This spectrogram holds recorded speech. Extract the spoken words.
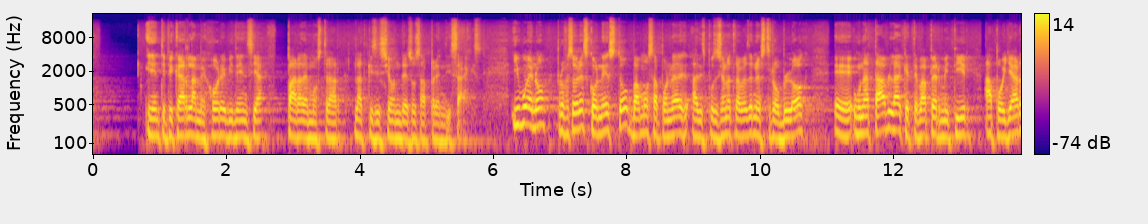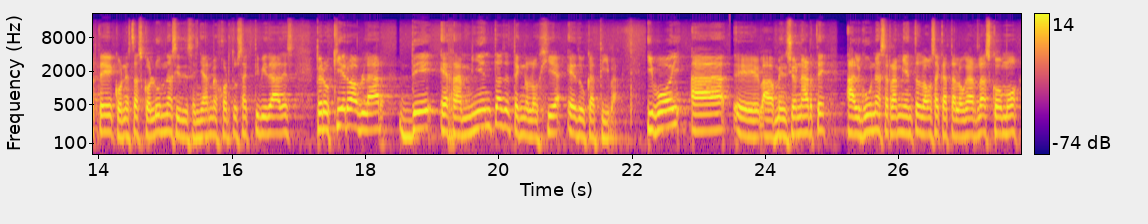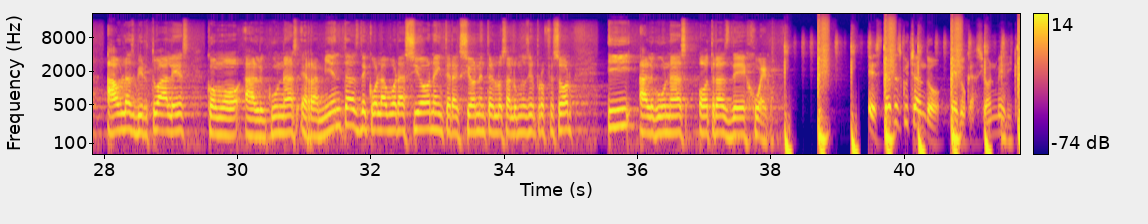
identificar la mejor evidencia para demostrar la adquisición de esos aprendizajes. Y bueno, profesores, con esto vamos a poner a disposición a través de nuestro blog eh, una tabla que te va a permitir apoyarte con estas columnas y diseñar mejor tus actividades, pero quiero hablar de herramientas de tecnología educativa y voy eh, a, mencionarte algunas herramientas, vamos a catalogarlas como aulas virtuales, como algunas herramientas de colaboración e interacción entre los alumnos y el profesor y algunas otras de juego. Estás escuchando Educación Médica.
